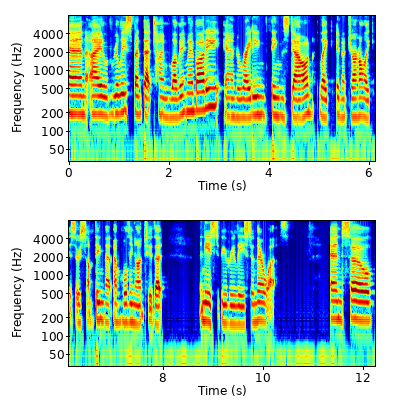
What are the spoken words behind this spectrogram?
And I really spent that time loving my body and writing things down, like in a journal. Like, is there something that I'm holding on to that needs to be released? And there was. And so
